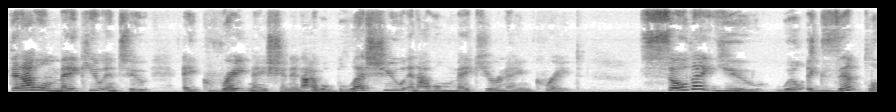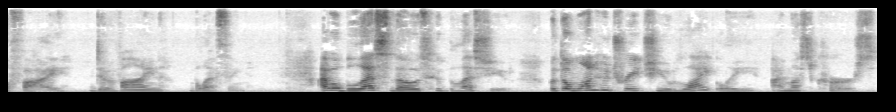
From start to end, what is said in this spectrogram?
Then I will make you into a great nation, and I will bless you, and I will make your name great, so that you will exemplify divine blessing. I will bless those who bless you, but the one who treats you lightly I must curse.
